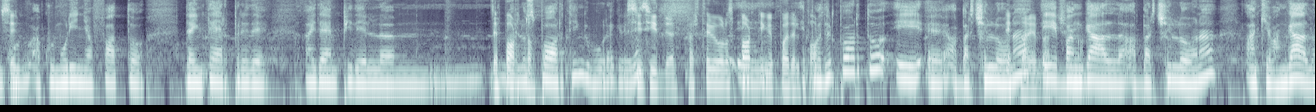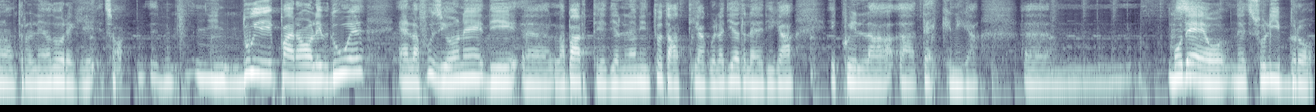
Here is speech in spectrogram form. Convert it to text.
Sì. cui- a cui Mourinho ha fatto da interprete ai tempi del, mh, Del Porto. dello Sporting pure credo Sì, sì, partendo dallo Sporting e, poi del e Porto. del Porto e eh, a Barcellona E e, poi Barcellona. Van Gaal a Barcellona anche Van Gaal un altro allenatore che insomma, in due parole due è la fusione di eh, la parte di allenamento tattica quella di atletica e quella eh, tecnica Ehm, Modeo nel suo libro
